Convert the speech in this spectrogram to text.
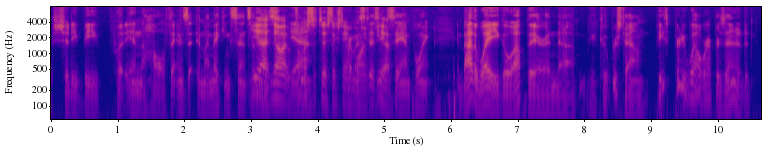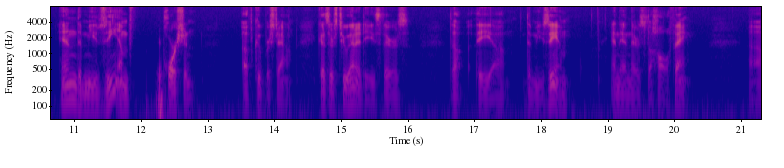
should he be put in the hall of fame is that, am i making sense Yeah, this? no, from Yeah. a statistic from standpoint. a statistic yeah. standpoint. And by the way, you go up there and uh, in Cooperstown, Pete's pretty well represented in the museum portion of Cooperstown because there's two entities. There's the the uh, the museum, and then there's the Hall of Fame. Uh,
